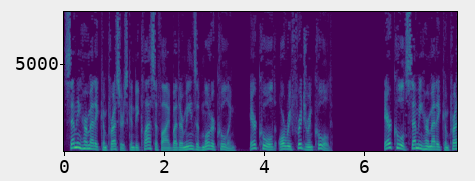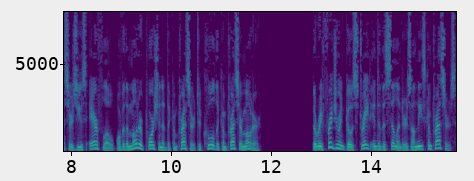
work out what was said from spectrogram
Semi hermetic compressors can be classified by their means of motor cooling, air cooled or refrigerant cooled. Air cooled semi hermetic compressors use airflow over the motor portion of the compressor to cool the compressor motor. The refrigerant goes straight into the cylinders on these compressors.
